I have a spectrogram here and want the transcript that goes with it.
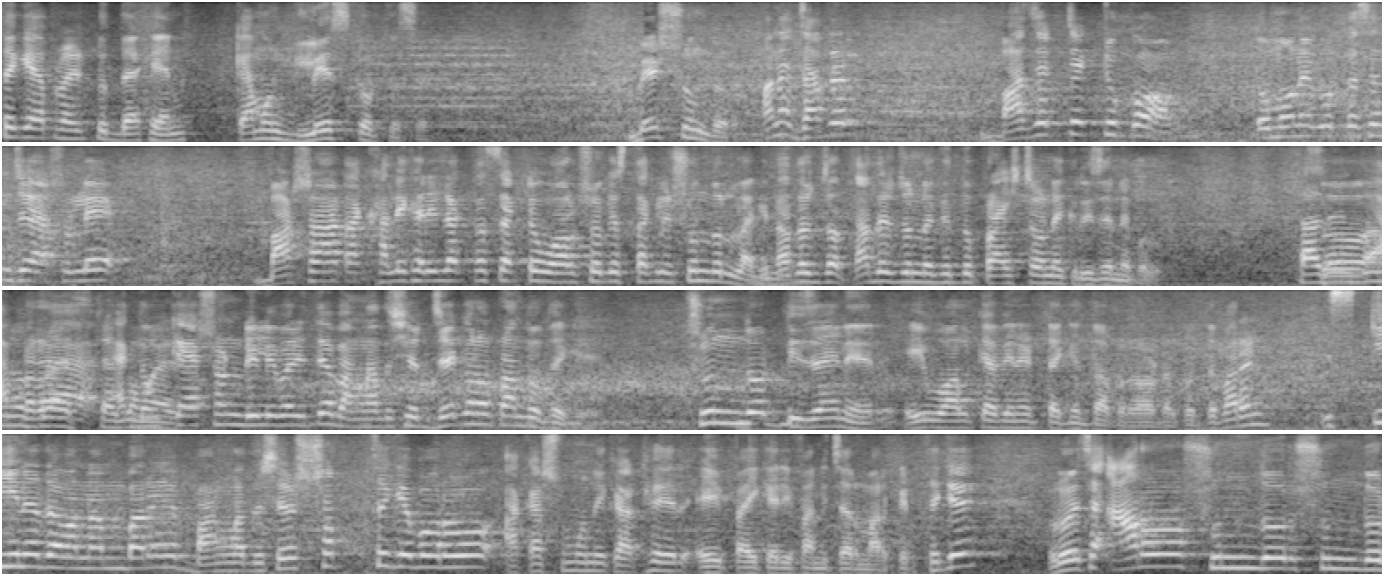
থেকে আপনারা একটু দেখেন। কেমন গ্লেজ করতেছে। বেশ সুন্দর। মানে যাদের বাজেটটা একটু কম তো মনে করতেছেন যে আসলে বাসাটা খালি খালি লাগতেছে একটা ওয়াল শোকেস থাকলে সুন্দর লাগে। তাদের তাদের জন্য কিন্তু প্রাইসটা অনেক রিজনেবল আপনারা একদম ক্যাশ অন ডেলিভারিতে বাংলাদেশের যে কোনো প্রান্ত থেকে সুন্দর ডিজাইনের এই ওয়াল ক্যাবিনেটটা কিন্তু আপনারা অর্ডার করতে পারেন। স্ক্রিনে দেওয়া নাম্বারে বাংলাদেশের সব থেকে বড় আকাশমণি কাঠের এই পাইকারি ফার্নিচার মার্কেট থেকে রয়েছে আরও সুন্দর সুন্দর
